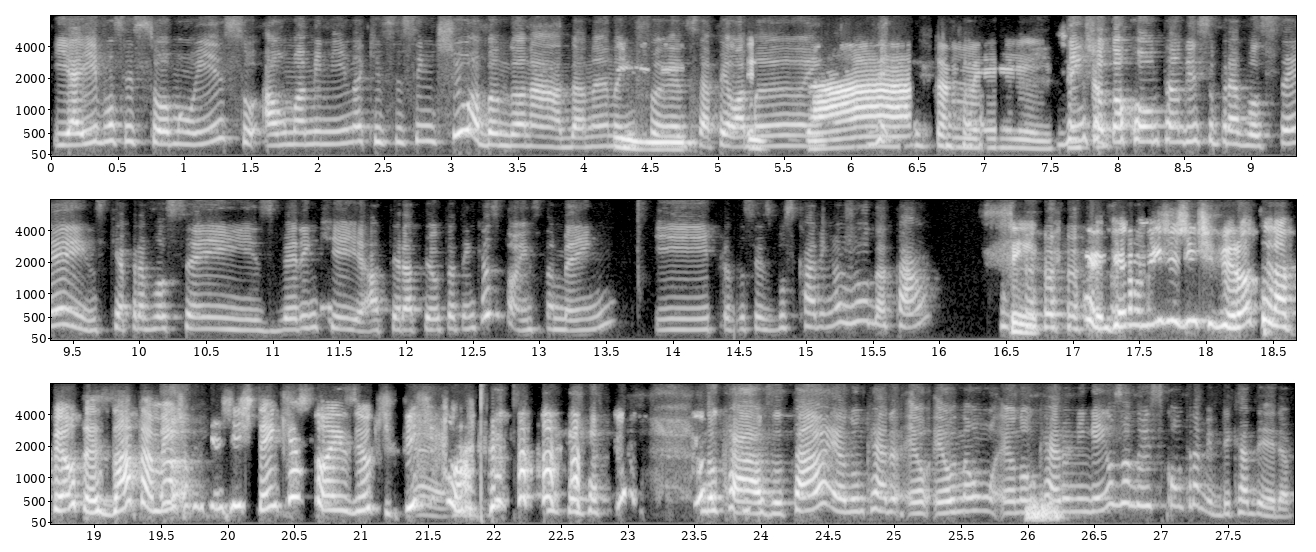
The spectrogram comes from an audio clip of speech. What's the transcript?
E aí vocês somam isso a uma menina que se sentiu abandonada, né, na Sim, infância pela mãe. Exatamente. Gente, então... eu tô contando isso para vocês, que é para vocês verem que a terapeuta tem questões também e para vocês buscarem ajuda, tá? Sim. É, geralmente a gente virou terapeuta exatamente porque a gente tem questões, viu? Que fique é. claro. No caso, tá? Eu não quero, eu, eu, não, eu não quero ninguém usando isso contra mim, brincadeira.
